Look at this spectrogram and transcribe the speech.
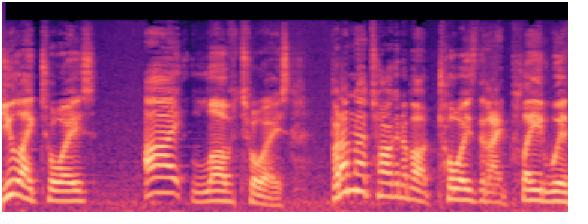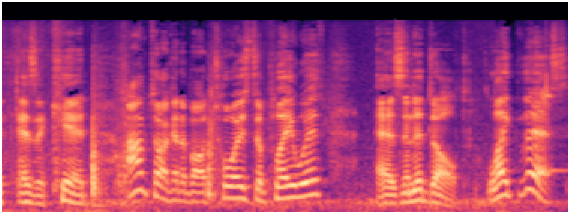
you like toys? I love toys. But I'm not talking about toys that I played with as a kid. I'm talking about toys to play with as an adult. Like this.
